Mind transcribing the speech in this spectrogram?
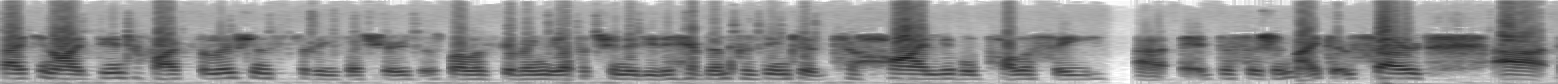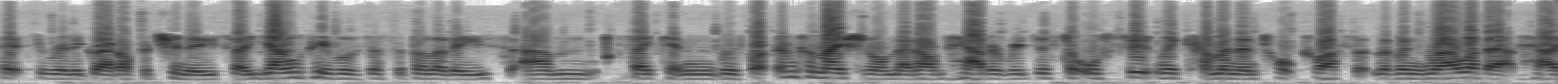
they can identify solutions to these issues as well as giving the opportunity to have them presented to high level policy uh, decision makers. So uh, that's a really great opportunity. So young people with disabilities, um, they can. We've got information on that on how to register, or certainly come in and talk to us at Living Well about how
